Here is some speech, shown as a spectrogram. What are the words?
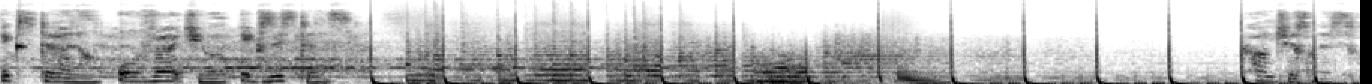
external, or virtual existence. Consciousness.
